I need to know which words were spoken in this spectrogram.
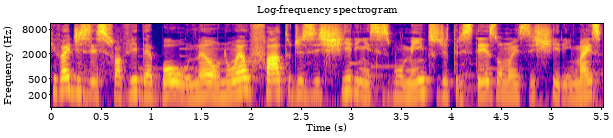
Que vai dizer se sua vida é boa ou não, não é o fato de existirem esses momentos de tristeza ou não existirem, mas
